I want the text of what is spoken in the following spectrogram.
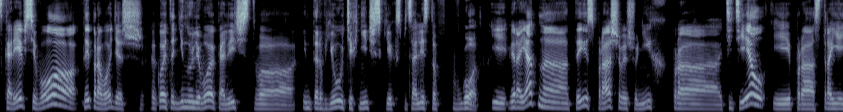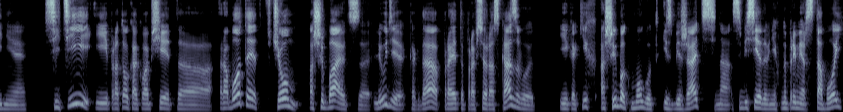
Скорее всего, ты проводишь какое-то не нулевое количество интервью технических специалистов в год. И, вероятно, ты спрашиваешь у них про TTL и про строение сети и про то, как вообще это работает, в чем ошибаются люди, когда про это, про все рассказывают, и каких ошибок могут избежать на собеседованиях, например, с тобой,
